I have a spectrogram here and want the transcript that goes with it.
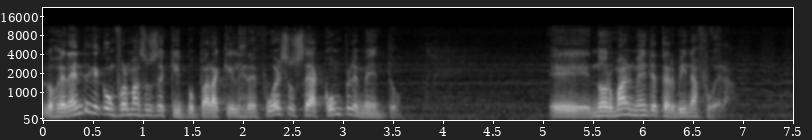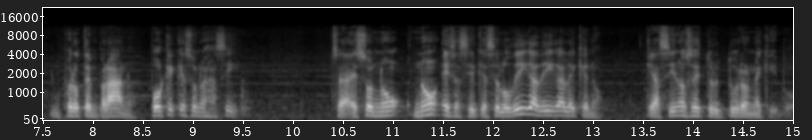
los gerentes que conforman sus equipos, para que el refuerzo sea complemento, eh, normalmente termina fuera, pero temprano, porque que eso no es así. O sea, eso no, no es así. Que se lo diga, dígale que no, que así no se estructura un equipo.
